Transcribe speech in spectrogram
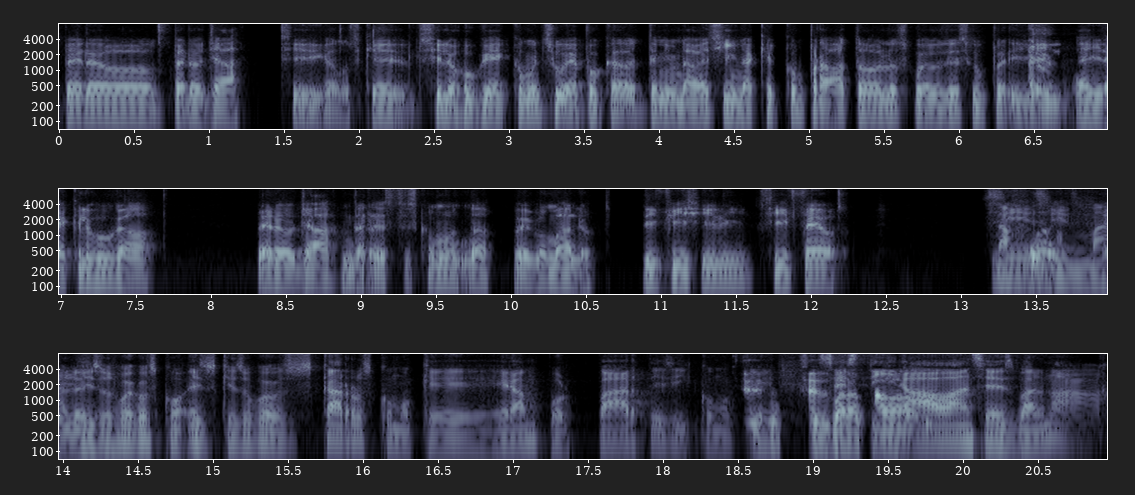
pero, pero ya, sí, digamos que si lo jugué como en su época, tenía una vecina que compraba todos los juegos de Super y ahí, ahí era que lo jugaba. Pero ya, de resto es como un juego malo, difícil y sí feo. No, Sí, muy sí, malo. Esos juegos, es que esos juegos carros como que eran por partes y como que Se se estiraban, se desbaraban.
